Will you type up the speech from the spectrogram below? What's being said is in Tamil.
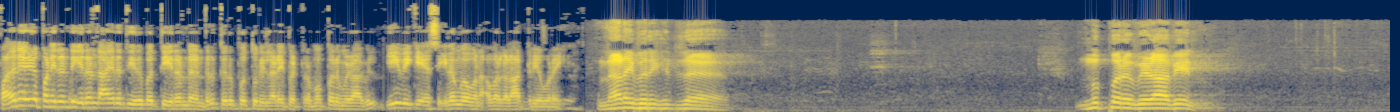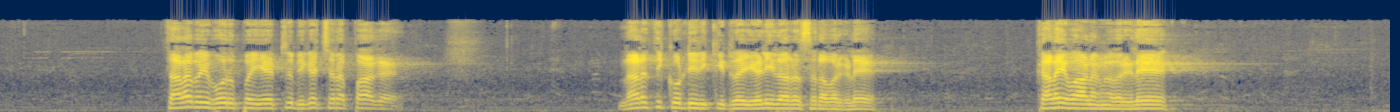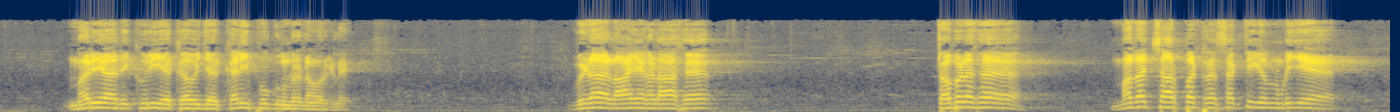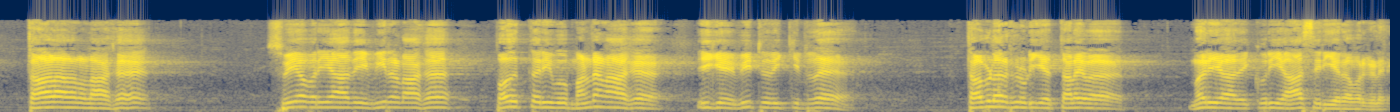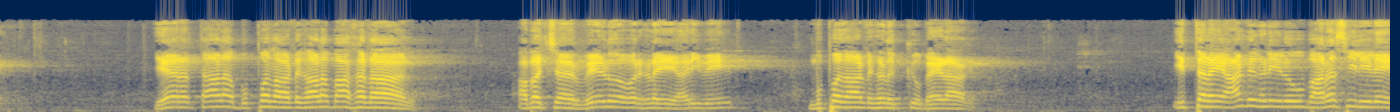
பதினேழு பனிரெண்டு இரண்டாயிரத்தி இருபத்தி இரண்டு அன்று திருப்பத்தூரில் நடைபெற்ற முப்பெரும் விழாவில் இவி கே எஸ் இளங்கோவன் அவர்கள் ஆற்றிய உரை. நடைபெறுகின்ற முப்பெரு விழாவில் தலைமை பொறுப்பை ஏற்று மிகச்சிறப்பாக நடத்தி கொண்டிருக்கின்ற எழிலரசன் அவர்களே கலைவாணன் அவர்களே மரியாதைக்குரிய கவிஞர் கலிப்பூங்குன்றன் அவர்களே விழா நாயகனாக தமிழக மதச்சார்பற்ற சக்திகளுடைய தாளாளராக சுயமரியாதை வீரனாக பகுத்தறிவு மன்னனாக இங்கே வீற்றிருக்கின்ற தமிழர்களுடைய தலைவர் மரியாதைக்குரிய ஆசிரியர் அவர்களே. ஏறத்தாழ முப்பது ஆண்டு காலமாக நான் அமைச்சர் வேலு அவர்களை அறிவேன். முப்பது ஆண்டுகளுக்கு மேலாக. இத்தனை ஆண்டுகளிலும் அரசியலிலே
